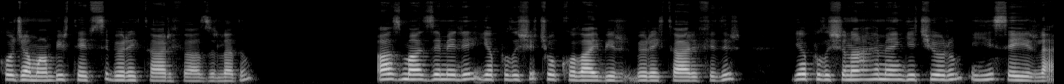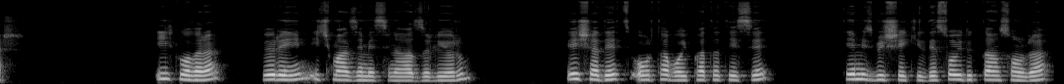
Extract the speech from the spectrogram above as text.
kocaman bir tepsi börek tarifi hazırladım. Az malzemeli, yapılışı çok kolay bir börek tarifidir. Yapılışına hemen geçiyorum. İyi seyirler. İlk olarak böreğin iç malzemesini hazırlıyorum. 5 adet orta boy patatesi temiz bir şekilde soyduktan sonra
